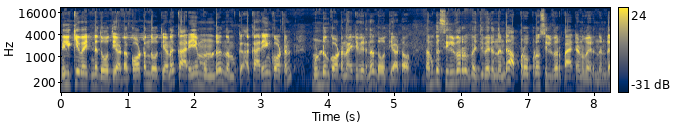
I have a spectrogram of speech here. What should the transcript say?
മിൽക്കി വൈറ്റിന്റെ ധോത്തി ആട്ടോ കോട്ടൺ ധോത്തിയാണ്. കരയും മുണ്ട് നമുക്ക് കരയും കോട്ടൺ മുണ്ടും കോട്ടൺ ആയിട്ട് വരുന്ന ധോത്തി ആട്ടോ നമുക്ക് സിൽവർ വരുന്നുണ്ട്. അപ്പുറം അപ്പുറം സിൽവർ പാറ്റേൺ വരുന്നുണ്ട്.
